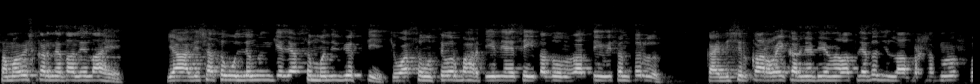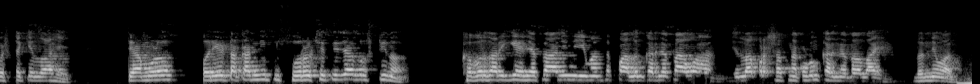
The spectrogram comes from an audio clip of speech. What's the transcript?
समावेश करण्यात आलेला आहे. या आदेशाचं उल्लंघन केल्यास संबंधित व्यक्ती किंवा संस्थेवर भारतीय न्यायसंहिता दोन हजार तेवीस अंतर्गत कायदेशीर कारवाई करण्यात येणार असल्याचं जिल्हा प्रशासनानं स्पष्ट केलं आहे. त्यामुळं पर्यटकांनी सुरक्षितेच्या दृष्टीनं खबरदारी घेण्याचं आणि नियमांचं पालन करण्याचं आवाहन जिल्हा प्रशासनाकडून करण्यात आलं आहे. धन्यवाद.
